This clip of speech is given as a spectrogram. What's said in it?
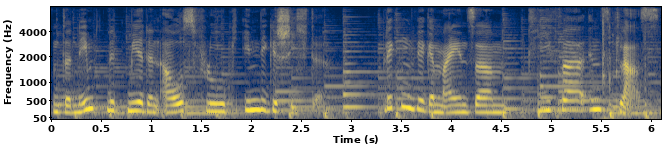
unternehmt mit mir den Ausflug in die Geschichte. Blicken wir gemeinsam tiefer ins Glas.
